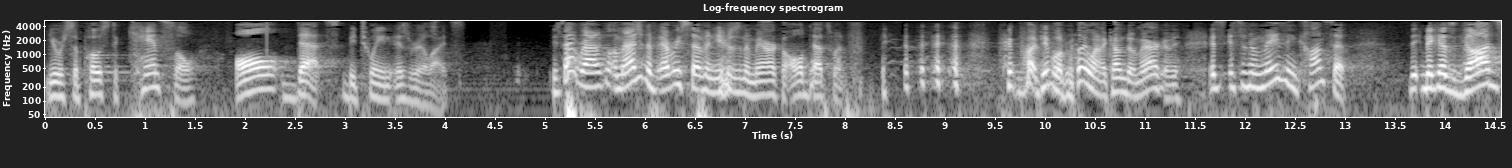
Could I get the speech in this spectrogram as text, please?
you were supposed to cancel all debts between Israelites. Is that radical? Imagine if every seven years in America all debts went. People would really want to come to America. It's, it's an amazing concept. Because God's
